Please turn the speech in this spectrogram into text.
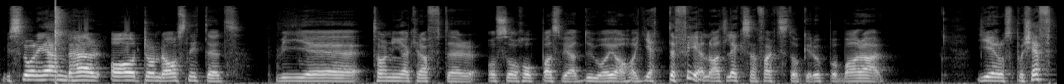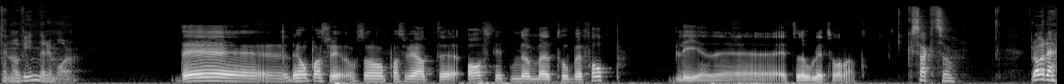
vi slår igen det här 18 avsnittet. Vi eh, tar nya krafter och så hoppas vi att du och jag har jättefel och att Leksand faktiskt åker upp och bara ger oss på käften och vinner imorgon. Det, det hoppas vi. Och så hoppas vi att eh, avsnitt nummer Tobbe Fopp blir ett roligt sådant. Exakt så. Bra det,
